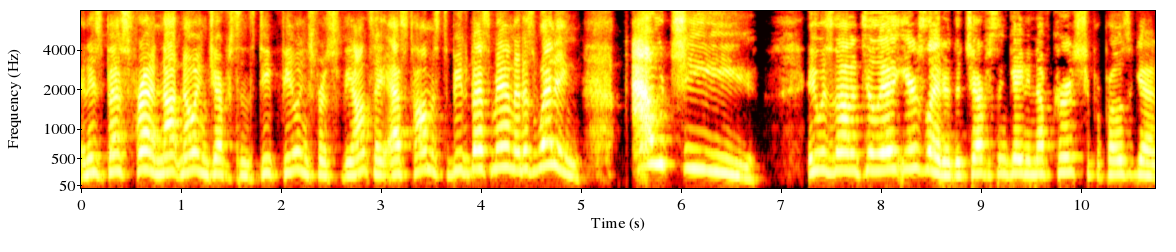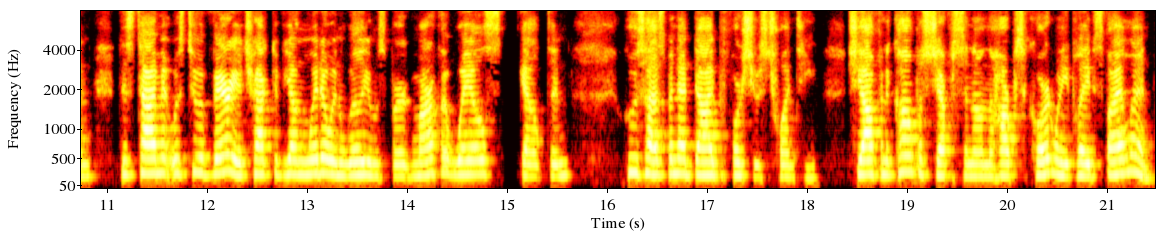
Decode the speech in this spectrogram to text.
And his best friend, not knowing Jefferson's deep feelings for his fiancee, asked Thomas to be the best man at his wedding. Ouchie! It was not until eight years later that Jefferson gained enough courage to propose again. This time it was to a very attractive young widow in Williamsburg, Martha Wayles Skelton, whose husband had died before she was 20. She often accomplished Jefferson on the harpsichord when he played his violin.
